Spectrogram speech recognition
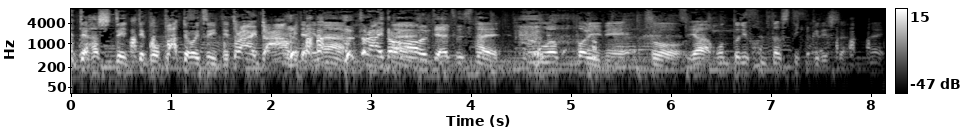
ーって走っていって、こう、パッて追いついて、トライドーンみたいな。け トライドーンってやつですね、はい。もうやっぱりね、そう。いや、本当にファンタスティックでした。はい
